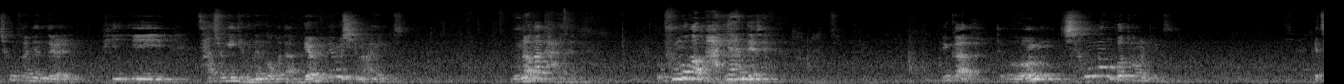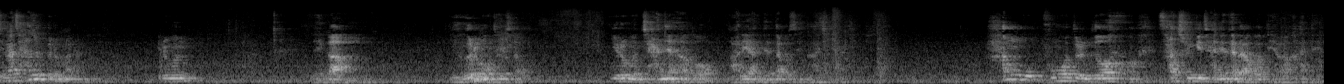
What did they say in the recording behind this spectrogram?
청소년들 이 사춘기 겪는 것보다 몇 배로 심하게 겪어요. 문화가 다르잖아요. 그 부모가 말이 안 되잖아요. 그러니까 엄청난 고통을 겪었어요. 그 제가 자주 그런 말을 합니다. 여러분, 내가 영어를 못해서 여러분 자녀하고 말이 안 된다고 생각하지 마십시오. 한국 부모들도 사춘기 자녀들하고 대화가 됩니다.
